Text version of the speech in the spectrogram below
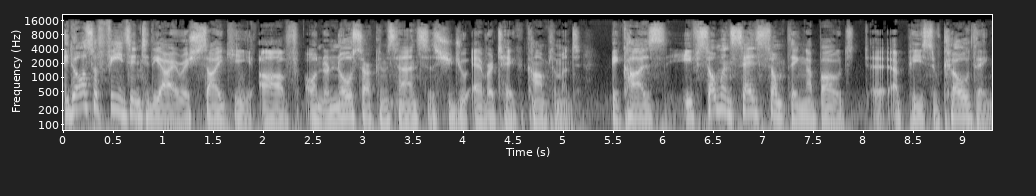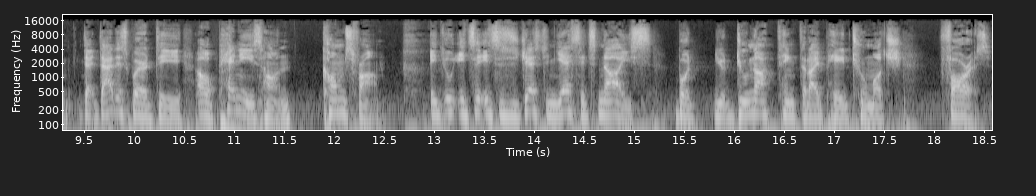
It also feeds into the Irish psyche of under no circumstances should you ever take a compliment. Because if someone says something about a, a piece of clothing, that that is where the oh Penneys, hon comes from. It, it's it's a suggestion. Yes, it's nice, but you do not think that I paid too much for it.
